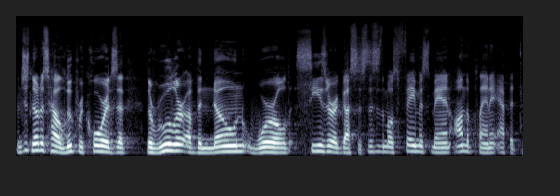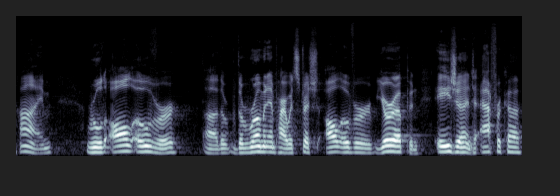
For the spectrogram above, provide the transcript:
And just notice how Luke records that the ruler of the known world, Caesar Augustus. This is the most famous man on the planet at the time, ruled all over uh, the, the Roman Empire, which stretched all over Europe and Asia into Africa.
